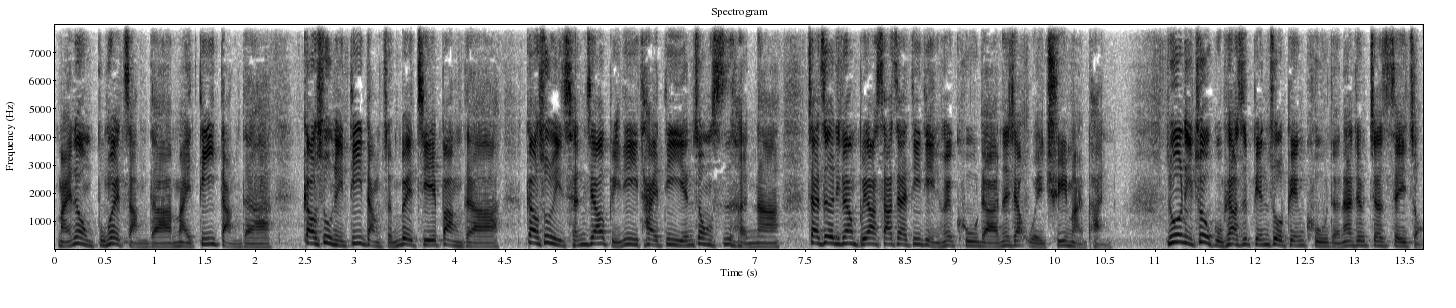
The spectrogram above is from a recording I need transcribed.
买那种不会涨的啊，买低档的啊，告诉你低档准备接棒的啊，告诉你成交比例太低，严重失衡呐，在这个地方不要杀在低点，你会哭的啊，那叫委屈买盘。如果你做股票是边做边哭的，那就就是这一种，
